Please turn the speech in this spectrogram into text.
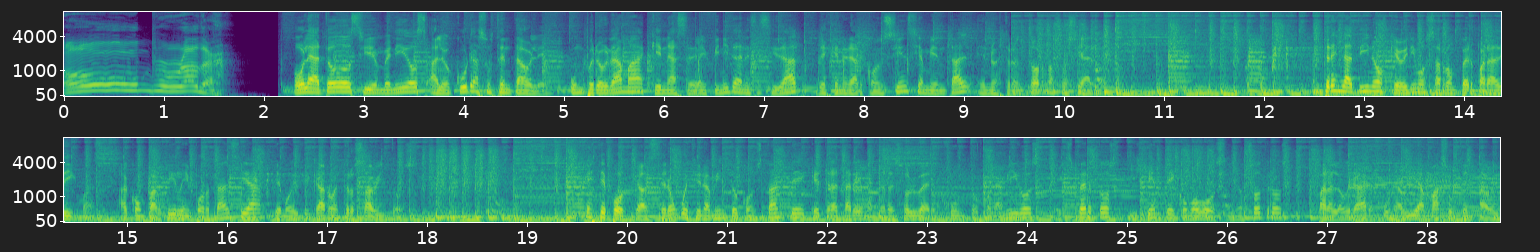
Oh, brother. Hola a todos y bienvenidos a Locura Sustentable, un programa que nace de la infinita necesidad de generar conciencia ambiental en nuestro entorno social. Tres latinos que venimos a romper paradigmas, a compartir la importancia de modificar nuestros hábitos. Este podcast será un cuestionamiento constante que trataremos de resolver junto con amigos, expertos y gente como vos y nosotros para lograr una vida más sustentable.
